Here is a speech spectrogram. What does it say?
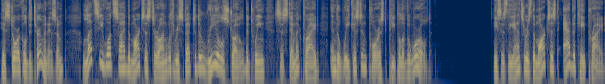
historical determinism, let's see what side the Marxists are on with respect to the real struggle between systemic pride and the weakest and poorest people of the world. He says the answer is the Marxists advocate pride,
